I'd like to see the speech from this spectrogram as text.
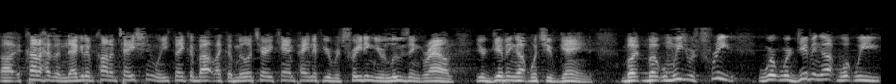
uh, it kind of has a negative connotation when you think about like a military campaign. If you're retreating, you're losing ground. You're giving up what you've gained. But but when we retreat, we're, we're giving up what we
